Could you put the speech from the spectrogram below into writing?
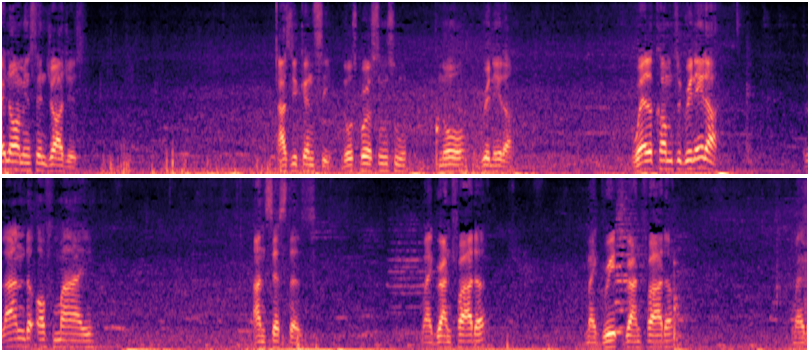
Right now I'm in St. George's. As you can see, those persons who know Grenada. Welcome to Grenada, land of my ancestors. My grandfather, my great grandfather, my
